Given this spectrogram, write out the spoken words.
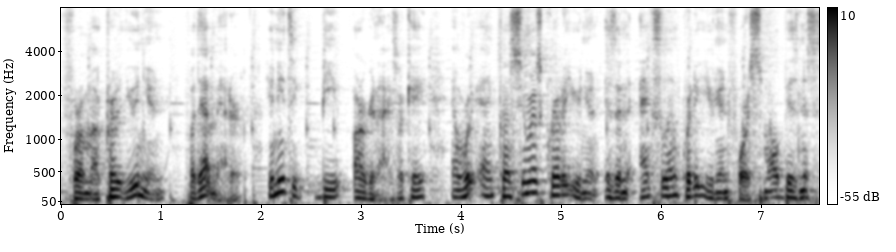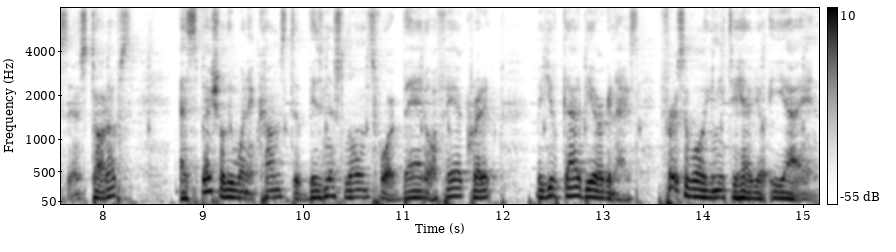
from a credit union for that matter, you need to be organized, okay? And we and Consumers Credit Union is an excellent credit union for small businesses and startups, especially when it comes to business loans for bad or fair credit but you've got to be organized. First of all, you need to have your EIN.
